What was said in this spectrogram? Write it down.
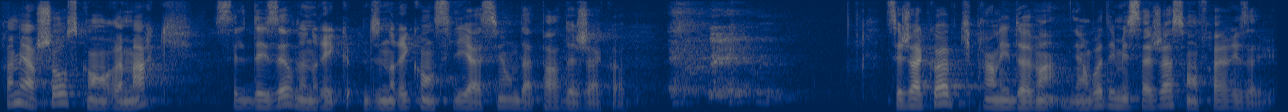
Première chose qu'on remarque, c'est le désir d'une réconciliation de la part de Jacob. C'est Jacob qui prend les devants. Il envoie des messagers à son frère Ésaü.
